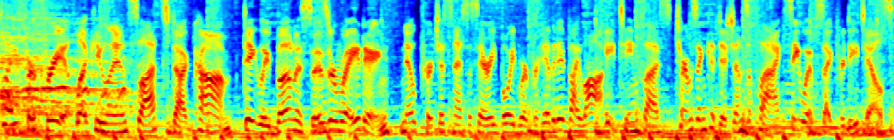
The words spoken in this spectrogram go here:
Play for free at LuckyLandSlots.com. Daily bonuses are waiting. No purchase necessary. Void where prohibited by law. 18 plus. Terms and conditions apply. See website for details.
